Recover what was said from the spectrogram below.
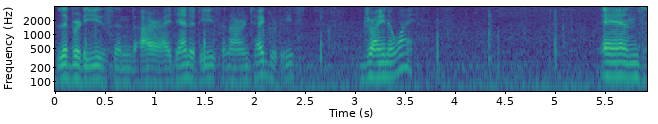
liberties and our identities and our integrities drain away. And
